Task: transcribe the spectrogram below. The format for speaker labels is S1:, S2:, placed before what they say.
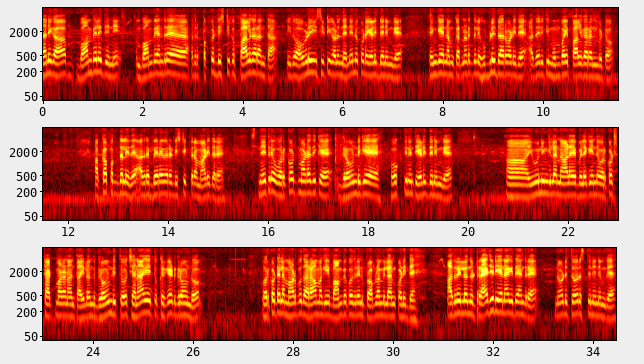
S1: ನಾನೀಗ ಬಾಂಬೆಲಿದ್ದೀನಿ ಬಾಂಬೆ ಅಂದರೆ ಅದ್ರ ಪಕ್ಕದ ಡಿಸ್ಟಿಕ್ ಪಾಲ್ಗಾರ್ ಅಂತ. ಇದು ಅವಳಿ ಸಿಟಿಗಳು ನೆನ್ನೆನೂ ಕೂಡ ಹೇಳಿದ್ದೆ ನಿಮಗೆ. ಹೆಂಗೆ ನಮ್ಮ ಕರ್ನಾಟಕದಲ್ಲಿ ಹುಬ್ಳಿ, ಧಾರವಾಡ ಇದೆ, ಅದೇ ರೀತಿ ಮುಂಬೈ ಪಾಲ್ಗಾರ್ ಅಂದ್ಬಿಟ್ಟು. ಅಕ್ಕಪಕ್ಕದಲ್ಲಿದೆ, ಆದರೆ ಬೇರೆ ಬೇರೆ ಡಿಸ್ಟಿಕ್ ಥರ ಮಾಡಿದ್ದಾರೆ. ಸ್ನೇಹಿತರೆ ವರ್ಕೌಟ್ ಮಾಡೋದಕ್ಕೆ ಗ್ರೌಂಡಿಗೆ ಹೋಗ್ತೀನಿ ಅಂತ ಹೇಳಿದ್ದೆ ನಿಮಗೆ. ಈವ್ನಿಂಗ್ ಇಲ್ಲ, ನಾಳೆ ಬೆಳಗ್ಗೆಯಿಂದ ವರ್ಕೌಟ್ ಸ್ಟಾರ್ಟ್ ಮಾಡೋಣ ಅಂತ. ಇಲ್ಲೊಂದು ಗ್ರೌಂಡ್ ಇತ್ತು, ಚೆನ್ನಾಗೇ ಇತ್ತು ಕ್ರಿಕೆಟ್ ಗ್ರೌಂಡು ವರ್ಕೌಟ್ ಎಲ್ಲ ಮಾಡ್ಬೋದು, ಆರಾಮಾಗಿ ಬಾಂಬೆಗೆ ಹೋದ್ರೆ ಏನು ಪ್ರಾಬ್ಲಮ್ ಇಲ್ಲ ಅಂದ್ಕೊಂಡಿದ್ದೆ ಆದರೆ ಇಲ್ಲೊಂದು ಟ್ರ್ಯಾಜಿಡಿ ಏನಾಗಿದೆ ಅಂದರೆ, ನೋಡಿ ತೋರಿಸ್ತೀನಿ ನಿಮಗೆ.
